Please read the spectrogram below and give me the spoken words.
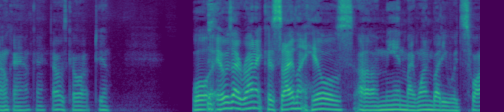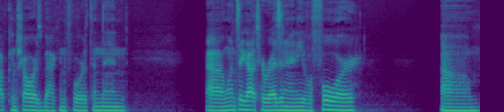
Okay, okay. That was co-op too. Well, Yeah. it was ironic because Silent Hills, uh, me and my one buddy would swap controllers back and forth, and then uh, once it got to Resident Evil 4, um,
